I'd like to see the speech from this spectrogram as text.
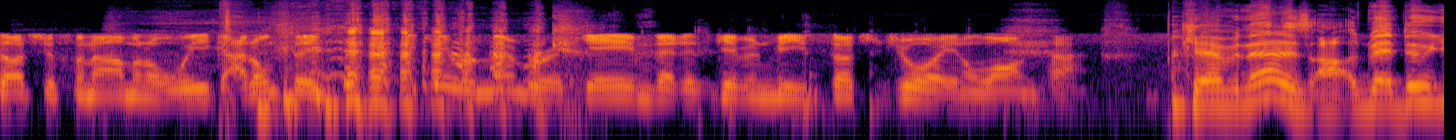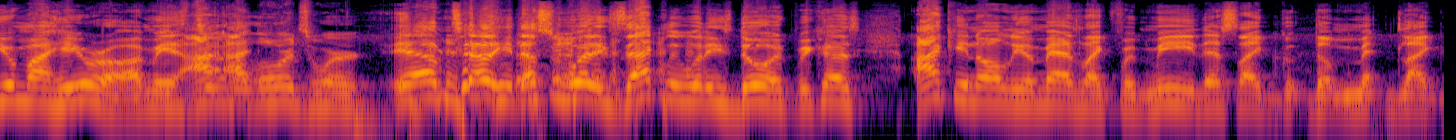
such a phenomenal week. I don't think I can't remember a game that has given me such joy in a long time. Kevin, that is uh, man, dude. You're my hero. I mean, He's doing I, the Lord's work. Yeah, I'm telling you, that's what exactly what he's doing because I can only imagine. Like for me, that's like the like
